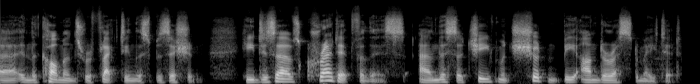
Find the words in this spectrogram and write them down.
uh, in the Commons reflecting this position. He deserves credit for this, and this achievement shouldn't be underestimated.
